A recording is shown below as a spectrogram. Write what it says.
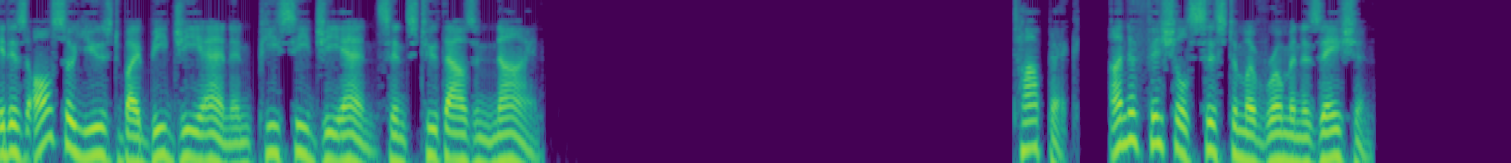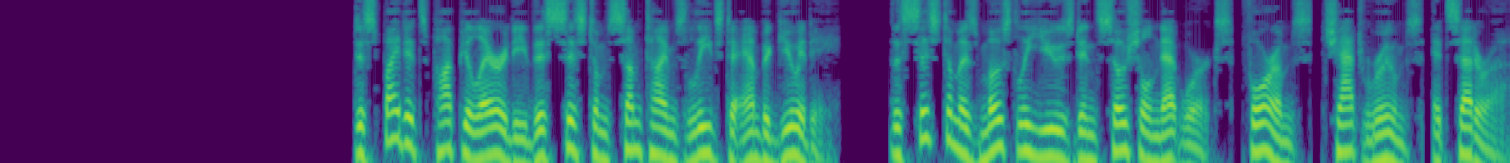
It is also used by BGN and PCGN since 2009. Unofficial system of romanization Despite its popularity this system sometimes leads to ambiguity. The system is mostly used in social networks, forums, chat rooms, etc.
